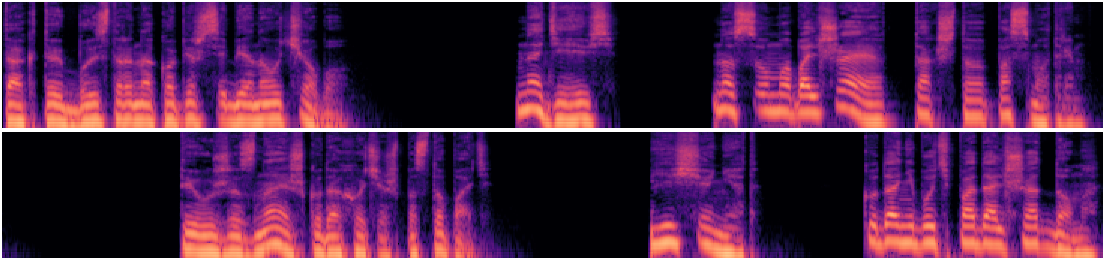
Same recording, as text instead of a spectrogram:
Так ты быстро накопишь себе на учебу. Надеюсь. Но сумма большая, так что посмотрим. Ты уже знаешь, куда хочешь поступать? Еще нет. Куда-нибудь подальше от дома.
